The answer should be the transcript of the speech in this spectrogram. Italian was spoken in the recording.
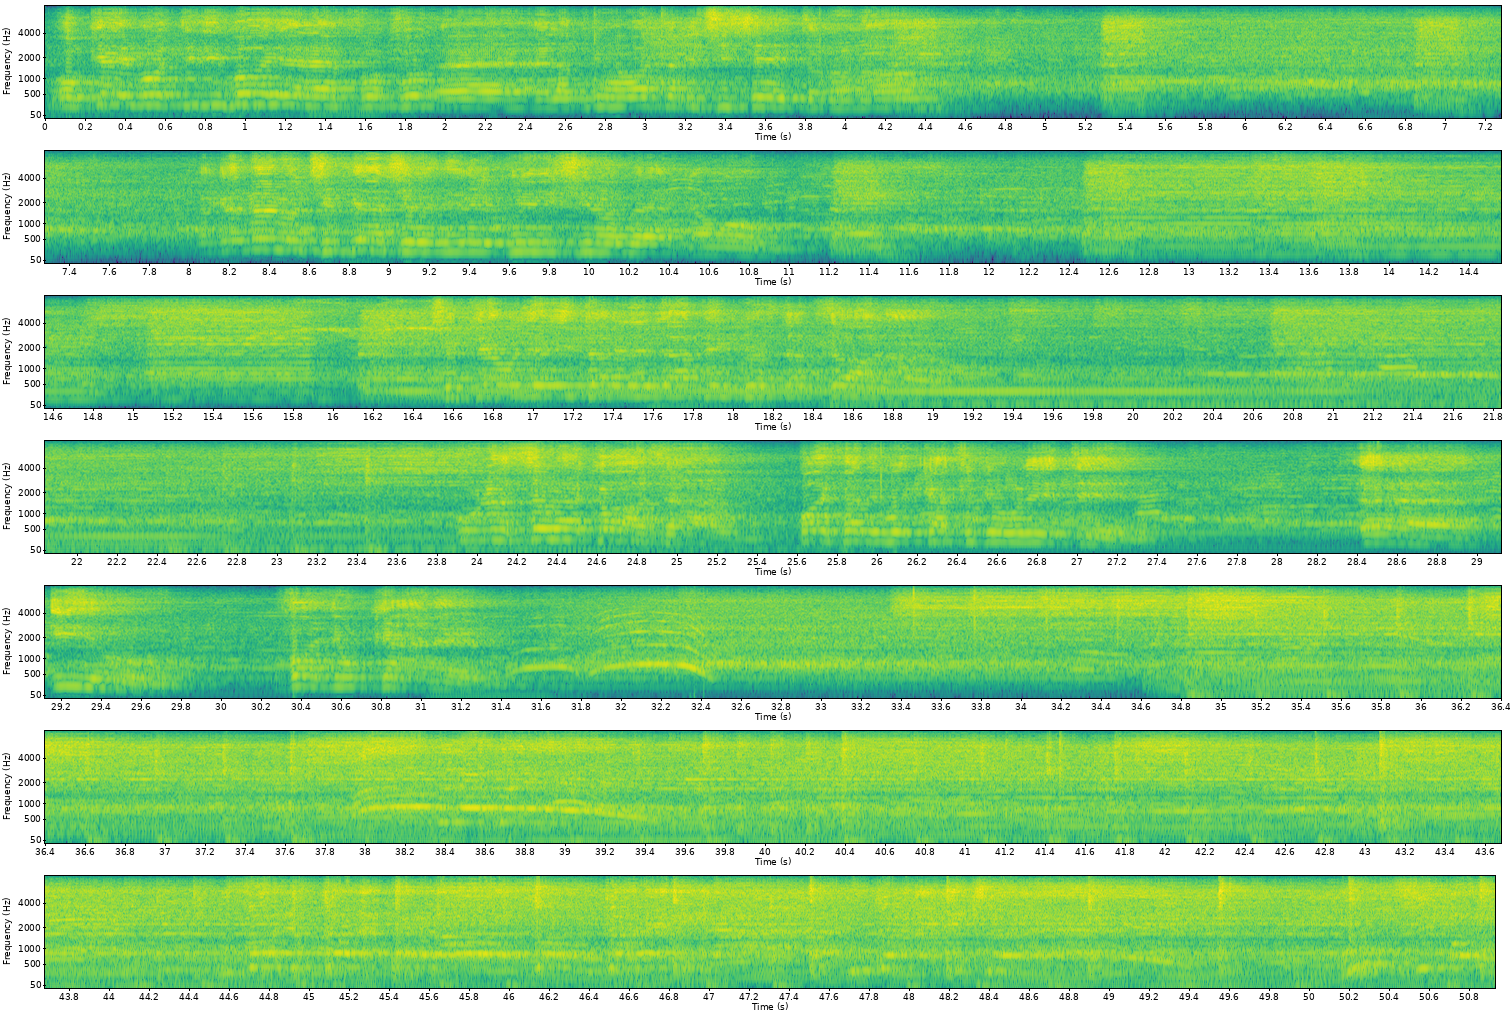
Ok, molti di voi è, fu- fu- è la prima volta che ci sentono, no? Perché a noi non ci piace venire qui vicino a Bergamo. Cerchiamo di evitare le date in questa zona. Una sola cosa, poi fate quel cazzo che volete. Eh, io Buchanan. Simone!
